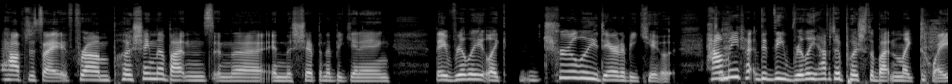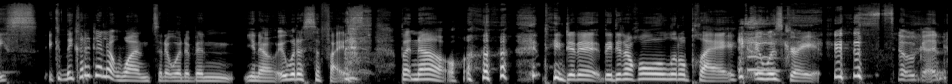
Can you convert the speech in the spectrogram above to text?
I have to say, from pushing the buttons in the in the ship in the beginning, they really like truly dare to be cute. How many times did they really have to push the button like twice? It they could have done it once, and it would have been, you know, it would have sufficed. but no, they did it. They did a whole little play. It was great. It was so good.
